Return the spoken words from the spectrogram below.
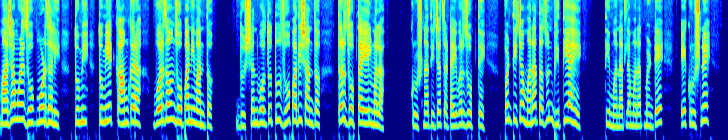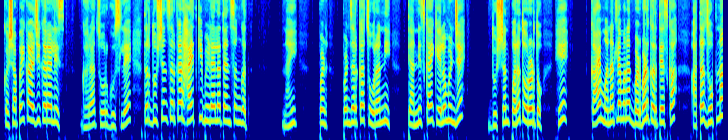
माझ्यामुळे झोपमोड झाली. तुम्ही तुम्ही एक काम करा. वर जाऊन झोपा निवांत. दुष्यंत बोलतो तू झोप आधी शांत. तर झोपता येईल मला. कृष्णा तिच्या चटाईवर झोपते पण तिच्या मनात अजून भीती आहे. ती मनातल्या मनात म्हणते ए कृष्णे कशापायी काळजी करायलीस? घरात चोर घुसले तर दुष्यंत सरकार आहेत की भिडायला त्यांसंगत? नाही पण पण जर का चोरांनी त्यांनीच काय केलं म्हणजे? दुष्यंत परत ओरडतो हे काय मनातल्या मनात बडबड करतेस का? आता झोप ना.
